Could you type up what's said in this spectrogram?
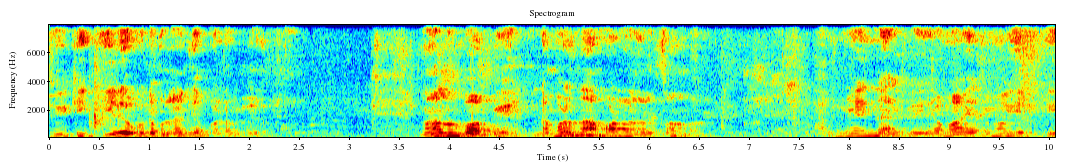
தூக்கி கீழே போட்ட முன்னாடி தான் படம் எடுப்போம் நானும் பார்ப்பேன். நம்மளும் தான் படம் எடுத்தோம். என்ன இருக்கு? ஆமாம் என்னமோ இருக்கு.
